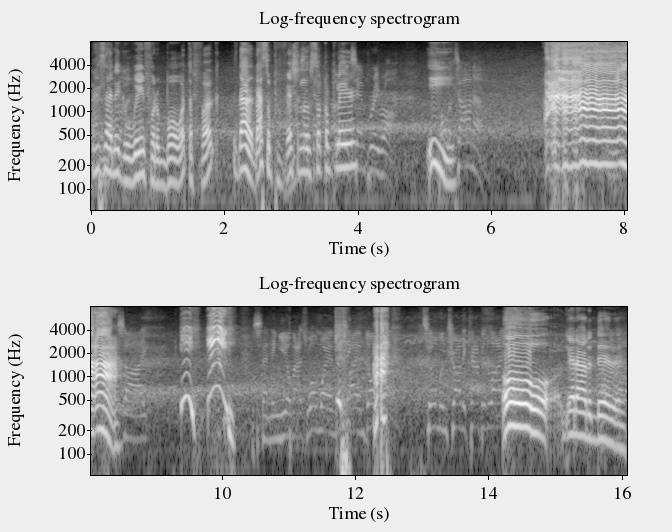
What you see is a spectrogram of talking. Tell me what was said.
That's that nigga waiting for the ball. What the fuck? That that's a professional soccer player? E. Ah, ah, ah, ah, ah. E. E. Tried to capitalise. Oh, get out of there.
